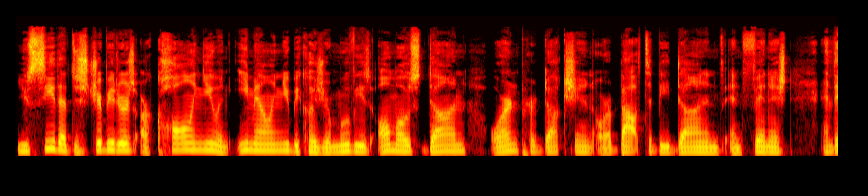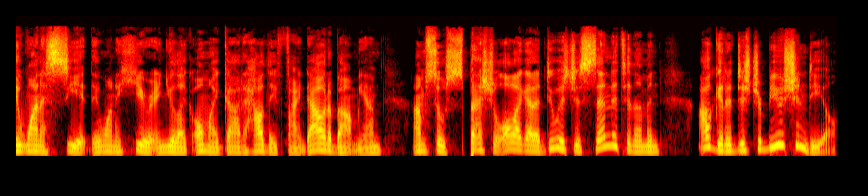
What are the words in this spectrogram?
you see that distributors are calling you and emailing you because your movie is almost done or in production or about to be done and, and finished and they want to see it they want to hear it and you're like oh my god how they find out about me? I'm i'm so special. All i got to do is just send it to them and i'll get a distribution deal.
